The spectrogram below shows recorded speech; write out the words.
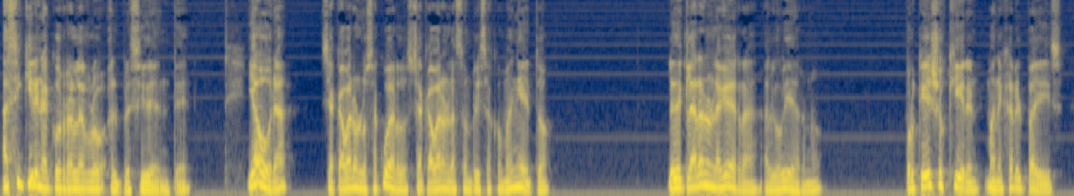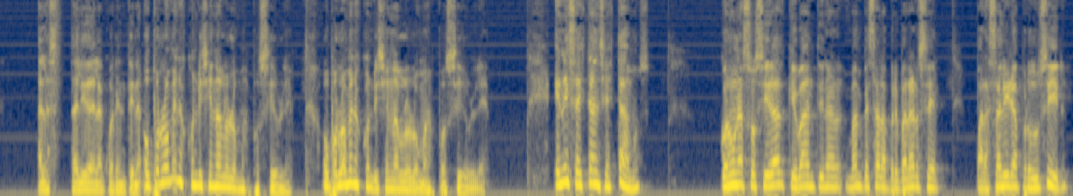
Así quieren acorralarlo al presidente. Y ahora se acabaron los acuerdos, se acabaron las sonrisas con Magneto, le declararon la guerra al gobierno, porque ellos quieren manejar el país a la salida de la cuarentena, o por lo menos condicionarlo lo más posible, o por lo menos condicionarlo lo más posible. En esa instancia estamos, con una sociedad que va a, va a empezar a prepararse para salir a producir,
